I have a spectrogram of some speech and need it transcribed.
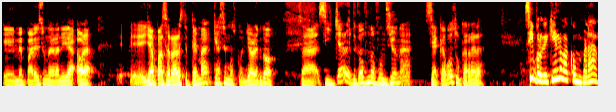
eh, me parece una gran idea. Ahora, eh, ya para cerrar este tema, ¿qué hacemos con Jared Goff? O sea, si Jared Goff no funciona, se acabó su carrera. Sí, porque ¿quién lo va a comprar?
